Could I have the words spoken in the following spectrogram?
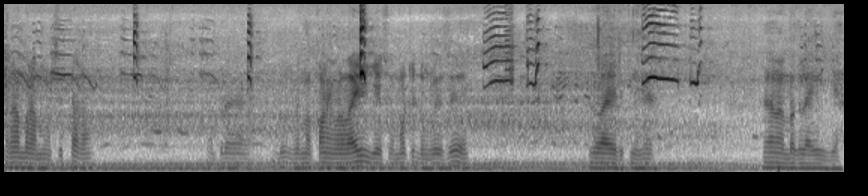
રામ રામ ને સીતારામ આપણે ડુંગરમાં પાણી વાળવા આવી ગયા છે મોટી ડુંગળી છે. આવી રીતની છે. રામા બગલા આવી ગયા.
